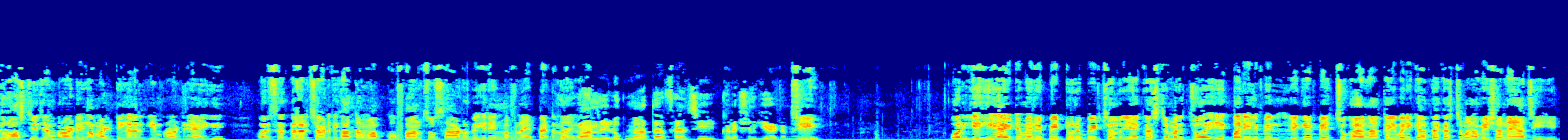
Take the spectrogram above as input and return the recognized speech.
क्रॉस स्टिच एम्ब्रॉयडरी का मल्टी कलर की एम्ब्रॉयडरी आएगी। और इसका कलर चार्ट दिखाता हूँ आपको। पाँच सौ साठ रुपए की रेंज में अपना ये पैटर्न आएगा। लुक में आता है फैंसी कलेक्शन की आइटम है। जी। और यही आइटम है रिपीट टू रिपीट चल रही है। कस्टमर जो एक बार लेके बेच चुका है ना कई बार कहता है कस्टमर हमेशा नया चाहिए।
